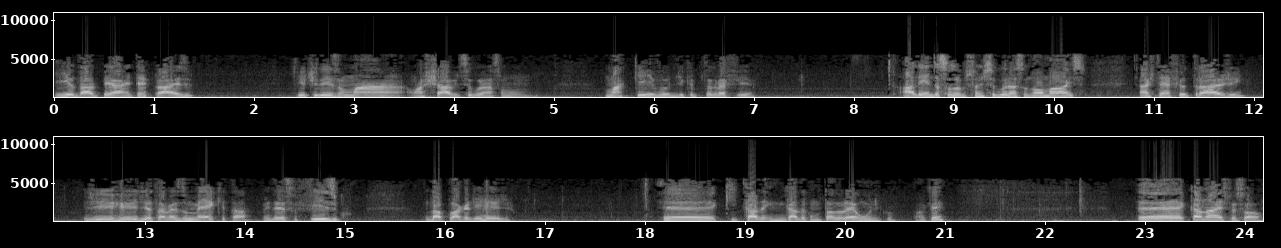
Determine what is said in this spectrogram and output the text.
E o WPA Enterprise, que utiliza uma, uma chave de segurança, um, um arquivo de criptografia. Além dessas opções de segurança normais, a gente tem a filtragem de rede através do MAC, tá? O endereço físico da placa de rede. É, que cada, em cada computador é único, ok? É, canais, pessoal.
